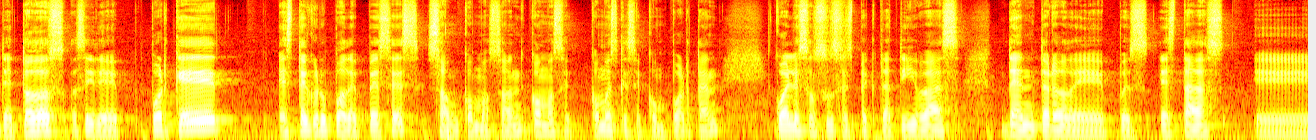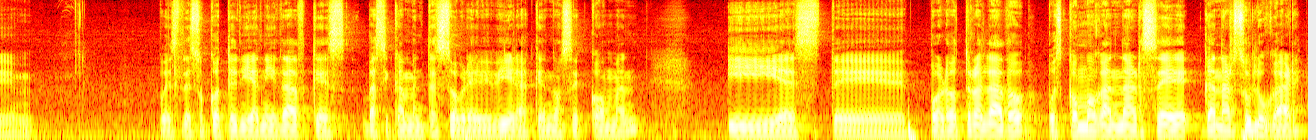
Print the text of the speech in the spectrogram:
de todos, así de por qué este grupo de peces son como son, cómo, se, cómo es que se comportan, cuáles son sus expectativas dentro de, pues, estas... eh, pues de su cotidianidad que es básicamente sobrevivir a que no se coman y este por otro lado pues cómo ganarse ganar su lugar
